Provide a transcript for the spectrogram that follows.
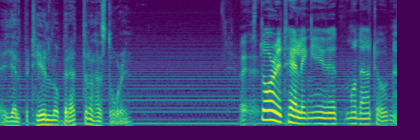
eh, hjälper till och berättar den här storyn. Storytelling är ju ett modernt ord nu.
